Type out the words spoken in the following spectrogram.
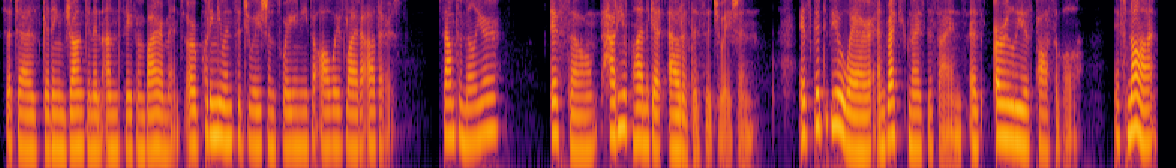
such as getting drunk in an unsafe environment or putting you in situations where you need to always lie to others. Sound familiar? If so, how do you plan to get out of this situation? It's good to be aware and recognize the signs as early as possible. If not,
